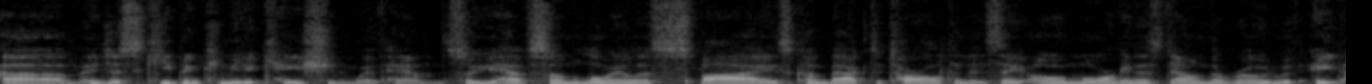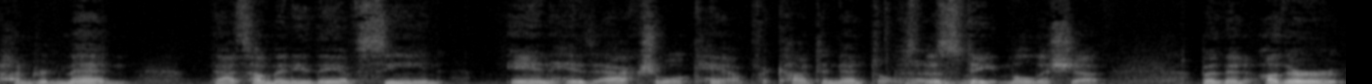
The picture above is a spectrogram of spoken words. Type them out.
Um, and just keep in communication with him. So you have some loyalist spies come back to Tarleton and say, "Oh, Morgan is down the road with 800 men. That's how many they have seen in his actual camp, the Continentals, oh. the state militia." But then other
